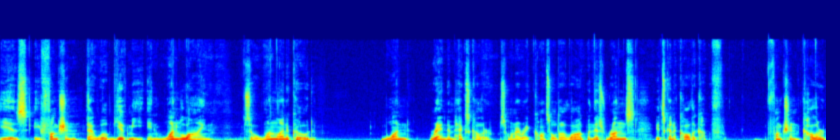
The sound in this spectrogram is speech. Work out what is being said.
is a function that will give me in one line, so one line of code, one random hex color. So when I write console.log, when this runs, it's going to call the function color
